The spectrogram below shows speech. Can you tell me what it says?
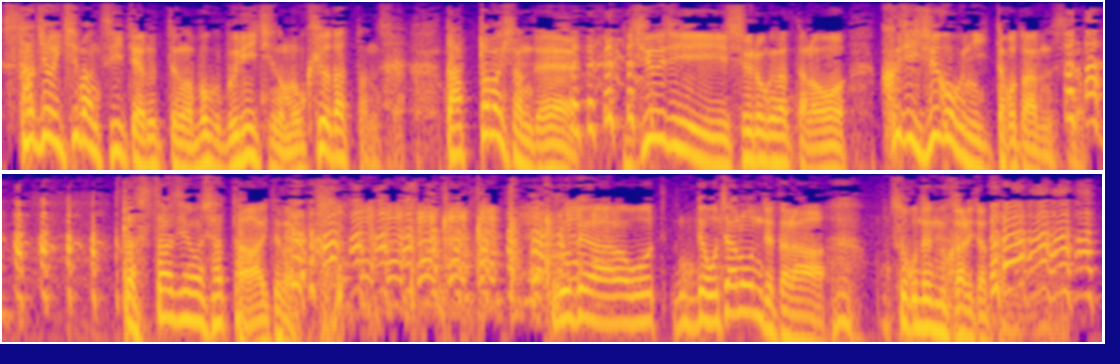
スタジオ1番ついてやるっていうのが僕ブリーチの目標だったんですよ。だったまきたんで、10時収録だったのを9時15分に行ったことあるんですよ。だスタジオのシャッター開いてない。それで、あの、で、お茶飲んでたら、そこで抜かれちゃった。はい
